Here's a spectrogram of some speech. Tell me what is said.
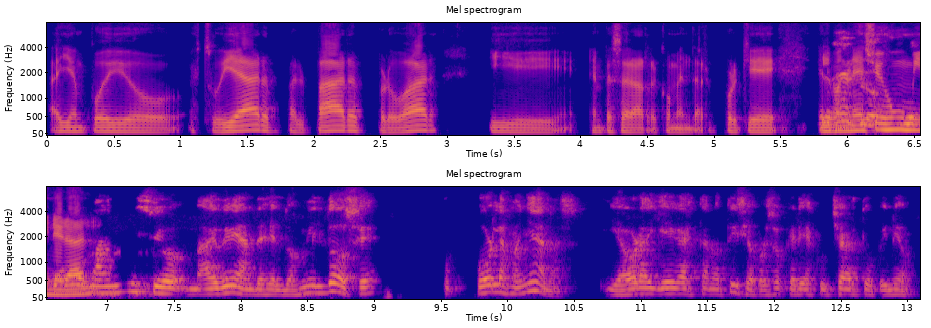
hayan podido estudiar, palpar, probar y empezar a recomendar. Porque el magnesio es un mineral... El magnesio, Adrián, desde el 2012 por las mañanas y ahora llega esta noticia, por eso quería escuchar tu opinión.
